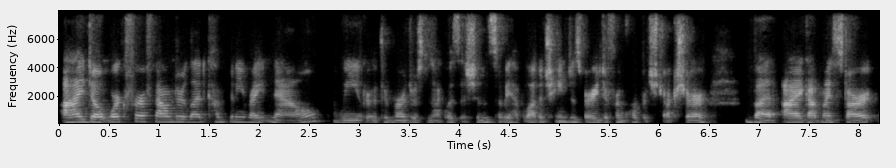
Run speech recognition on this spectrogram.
I don't work for a founder led company right now. We go through mergers and acquisitions. So we have a lot of changes, very different corporate structure. But I got my start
